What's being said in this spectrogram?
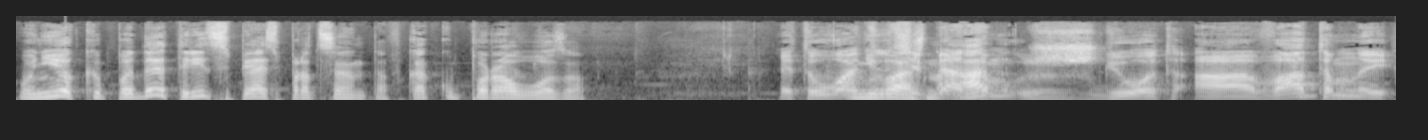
у нее КПД 35%, как у паровоза. Это у, ва- у Неважно, тебя а- там жгет, а в атомной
